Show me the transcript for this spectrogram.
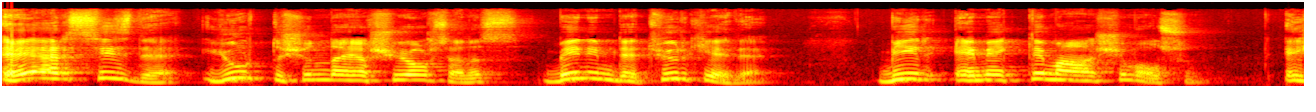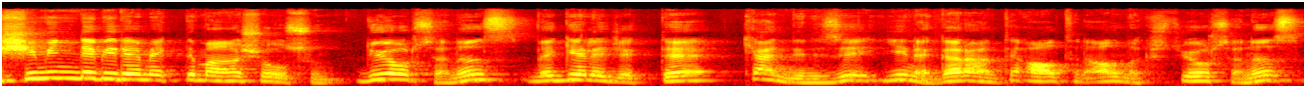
Eğer siz de yurt dışında yaşıyorsanız benim de Türkiye'de bir emekli maaşım olsun, eşimin de bir emekli maaşı olsun diyorsanız ve gelecekte kendinizi yine garanti altına almak istiyorsanız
